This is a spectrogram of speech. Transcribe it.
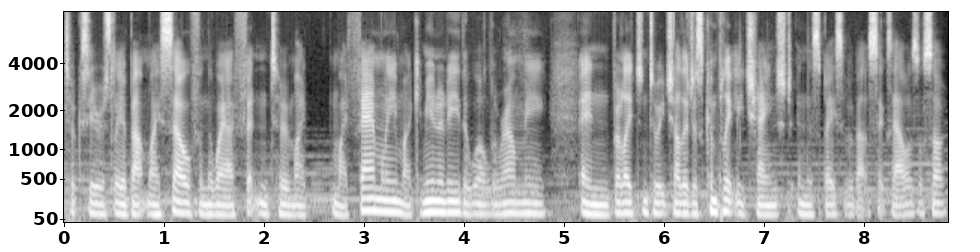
took seriously about myself and the way I fit into my, my family, my community, the world around me, in relation to each other just completely changed in the space of about six hours or so.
